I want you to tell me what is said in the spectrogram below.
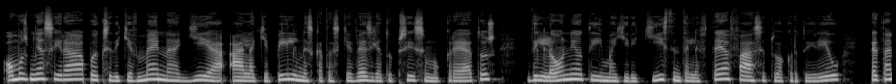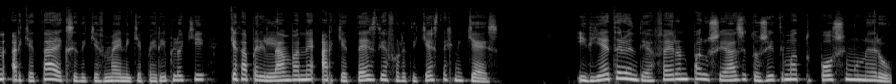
όμως μια σειρά από εξειδικευμένα αγκία αλλά και πύληνες κατασκευές για το ψήσιμο κρέατος δηλώνει ότι η μαγειρική στην τελευταία φάση του ακροτηρίου θα ήταν αρκετά εξειδικευμένη και περίπλοκη και θα περιλάμβανε αρκετές διαφορετικές τεχνικές. Ιδιαίτερο ενδιαφέρον παρουσιάζει το ζήτημα του πόσιμου νερού.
